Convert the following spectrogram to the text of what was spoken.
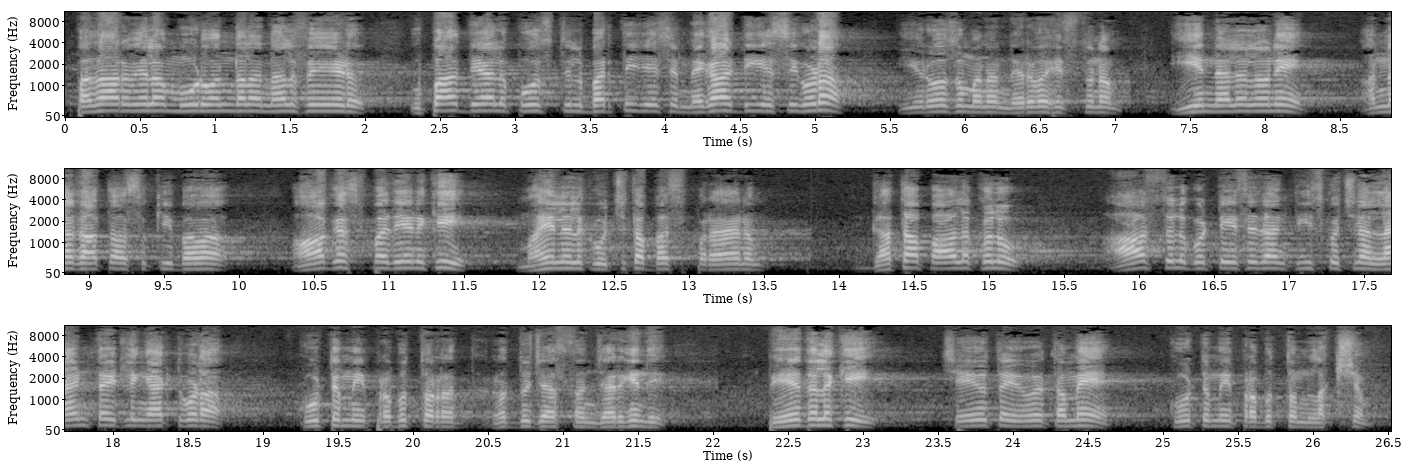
పదహారు వేల మూడు వందల నలభై ఏడు ఉపాధ్యాయుల పోస్టులు భర్తీ చేసే మెగా డిఎస్సి కూడా ఈ రోజు మనం నిర్వహిస్తున్నాం. ఈ నెలలోనే అన్నదాత సుఖీ భవ ఆగస్ట్ పదిహేనుకి మహిళలకు ఉచిత బస్ ప్రయాణం. గత పాలకులు ఆస్తులు కొట్టేసేదానికి తీసుకొచ్చిన ల్యాండ్ టైటిలింగ్ యాక్ట్ కూడా కూటమి ప్రభుత్వం రద్దు చేస్తాం జరిగింది. పేదలకి చేయుత యువతమే కూటమి ప్రభుత్వం లక్ష్యం.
